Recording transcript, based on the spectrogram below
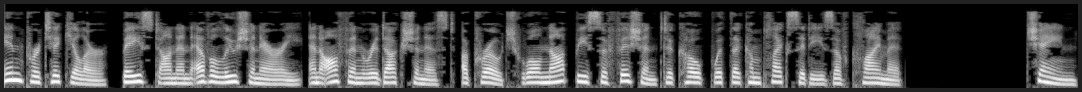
in particular, based on an evolutionary and often reductionist approach will not be sufficient to cope with the complexities of climate change,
